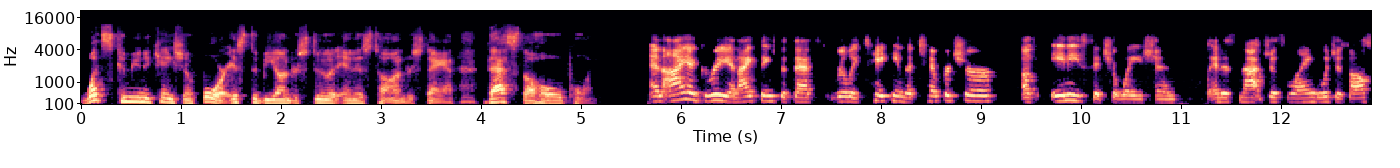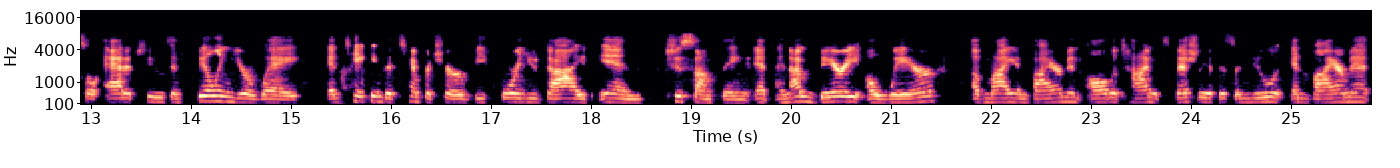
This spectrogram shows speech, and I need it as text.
what's communication for? Is to be understood and is to understand. That's the whole point. And I agree and I think that that's really taking the temperature of any situation and it's not just language, it's also attitudes and feeling your way and taking the temperature before you dive in to something. And, and I'm very aware of my environment all the time, especially if it's a new environment.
